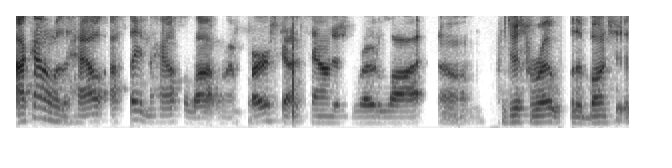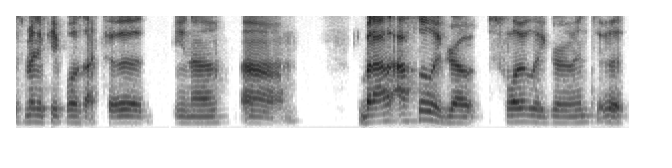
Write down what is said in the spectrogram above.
I kind of was a house. I stayed in the house a lot when I first got to town. Just wrote a lot. Um, just wrote with a bunch of as many people as I could, you know. Um, but I, I slowly grow slowly grew into it.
